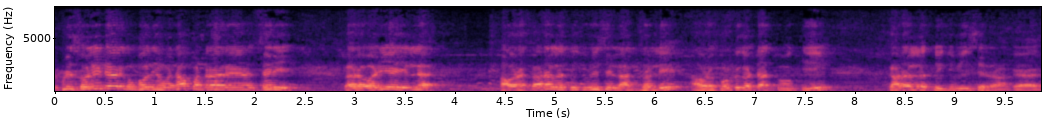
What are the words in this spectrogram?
இப்படி சொல்லிட்டே இருக்கும்போது இவங்க என்ன பண்றாரு? சரி வேற வழியே இல்லை. அவரை கடல்ல தூக்கி வீசிடலாம்னு சொல்லி அவரை குண்டுகட்டா தூக்கி கடல்ல தூக்கி வீசிடுறாங்க.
